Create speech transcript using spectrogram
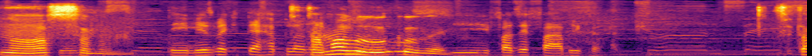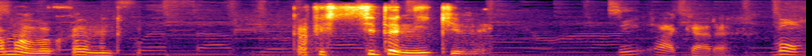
Nossa, mano. Tem mesmo é que terra plana. Tá maluco, velho. E fazer fábrica. Você tá maluco, o cara é muito. O cara fez Titanic, velho. Sim, ah, cara. Bom,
